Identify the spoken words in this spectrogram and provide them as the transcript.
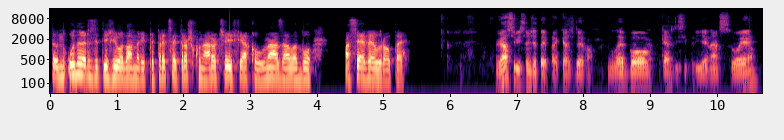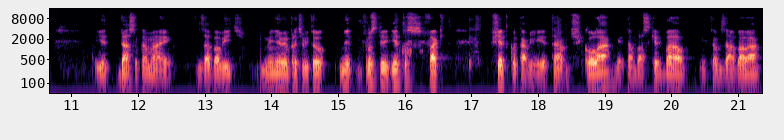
ten univerzity život v Amerike. Predsa je trošku náročnejší ako u nás, alebo asi aj v Európe. Ja si myslím, že to je pre každého, lebo každý si príde na svoje. Je, dá sa tam aj zabaviť. My neviem, prečo by to... Ne, proste je to fakt... Všetko tam je. Je tam škola, je tam basketbal, je tam zábava.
